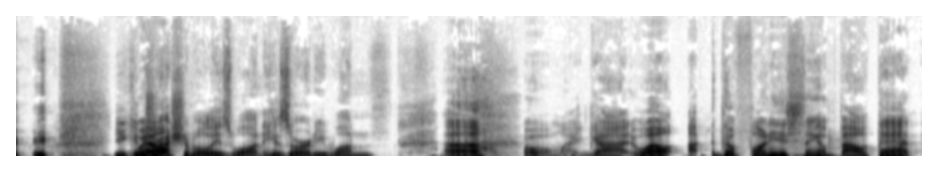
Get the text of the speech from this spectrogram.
you can Well- trash him all he's won he's already won uh Oh my god! Well, uh, the funniest thing about that,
